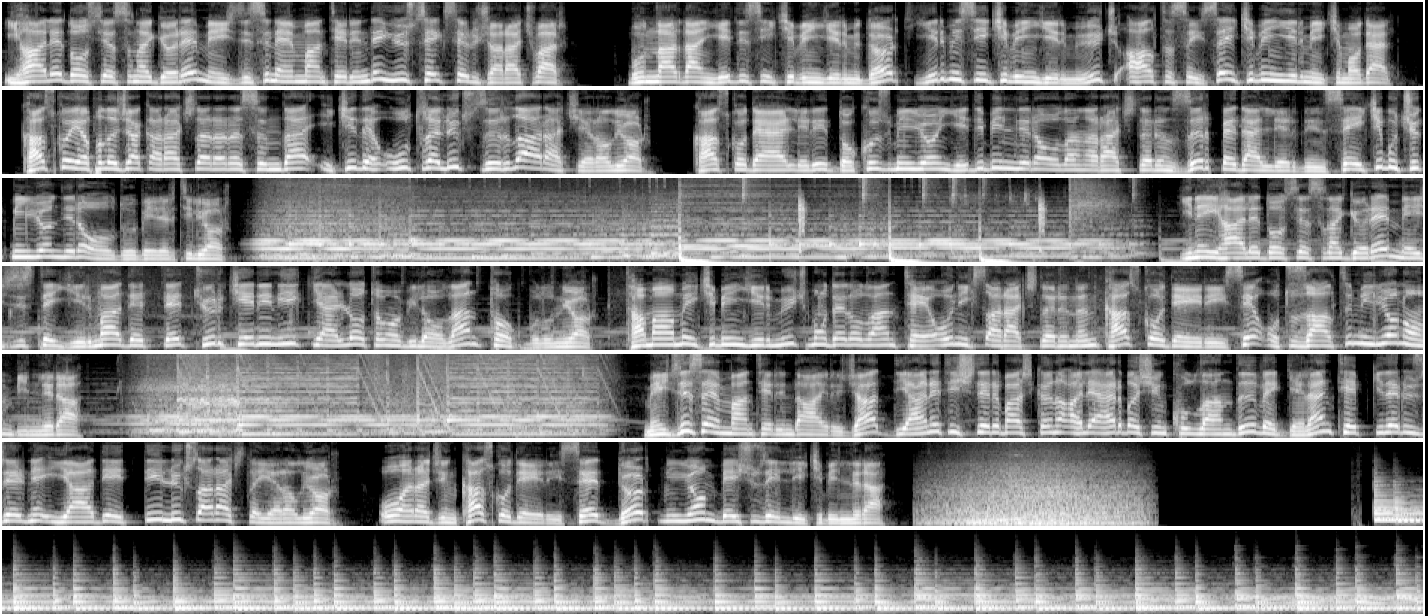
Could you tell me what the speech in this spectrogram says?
İhale dosyasına göre meclisin envanterinde 183 araç var. Bunlardan 7'si 2024, 20'si 2023, 6'sı ise 2022 model. Kasko yapılacak araçlar arasında iki de ultra lüks zırhlı araç yer alıyor. Kasko değerleri 9 milyon 7 bin lira olan araçların zırh bedellerinin ise 2,5 milyon lira olduğu belirtiliyor. Yine ihale dosyasına göre mecliste 20 adet de Türkiye'nin ilk yerli otomobili olan TOG bulunuyor. Tamamı 2023 model olan T10X araçlarının kasko değeri ise 36 milyon 10 bin lira. Meclis envanterinde ayrıca Diyanet İşleri Başkanı Ali Erbaş'ın kullandığı ve gelen tepkiler üzerine iade ettiği lüks araç da yer alıyor. O aracın kasko değeri ise 4 milyon 552 bin lira.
